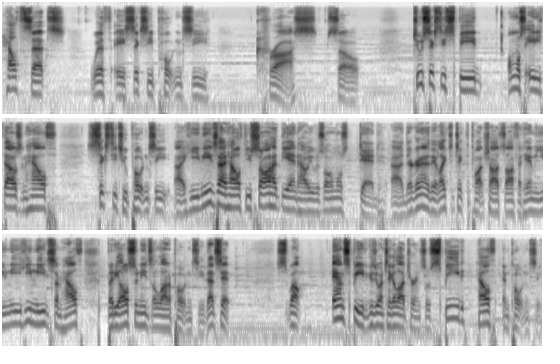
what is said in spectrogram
health sets with a 60 potency cross. So 260 speed, almost 80,000 health, 62 potency. Uh, he needs that health. You saw at the end how he was almost dead. Uh, they're gonna they like to take the pot shots off at him. You need he needs some health, but he also needs a lot of potency. That's it. Well, and speed because you want to take a lot of turns. So speed, health, and potency.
